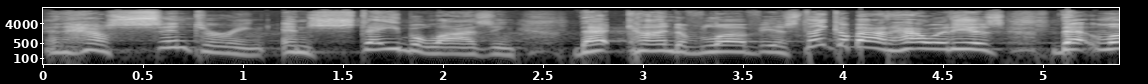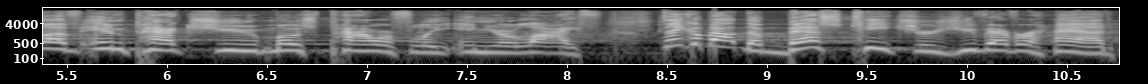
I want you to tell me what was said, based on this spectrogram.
and how centering and stabilizing that kind of love is. Think about how it is that love impacts you most powerfully in your life. Think about the best teachers you've ever had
